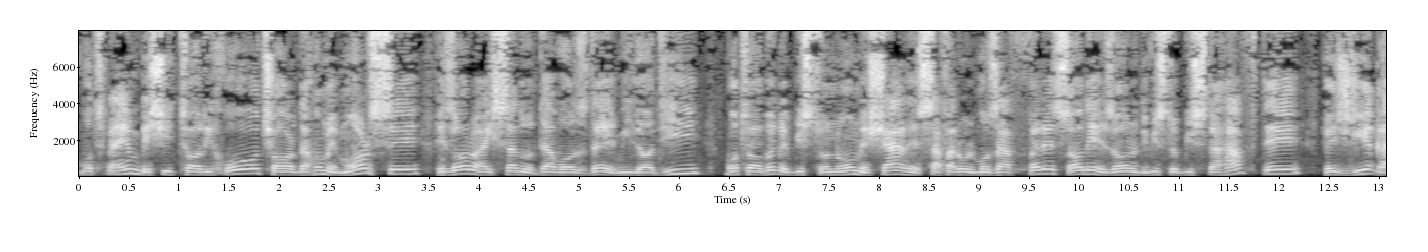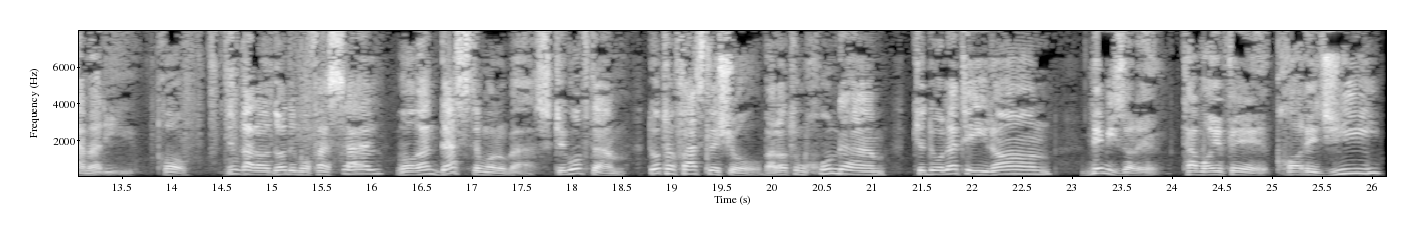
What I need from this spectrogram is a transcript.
مطمئن بشید تاریخو 14 مارس 1812 میلادی مطابق 29 شهر سفرالمزفر سال 1227 هجری قمری. خب این قرارداد مفصل واقعا دست ما رو بست که گفتم دو تا فصلشو براتون خوندم که دولت ایران نمی‌ذاره توایف خارجی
